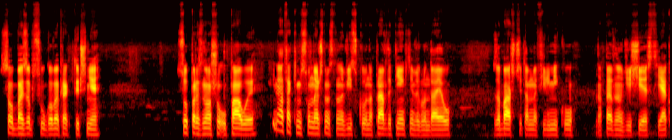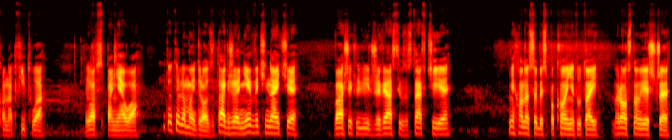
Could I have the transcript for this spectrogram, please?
są bezobsługowe praktycznie. Super znoszą upały i na takim słonecznym stanowisku naprawdę pięknie wyglądają. Zobaczcie tam na filmiku, na pewno gdzieś jest, jak ona kwitła. Była wspaniała. I to tyle moi drodzy. Także nie wycinajcie waszych lilii drzewiastych, zostawcie je. Niech one sobie spokojnie tutaj rosną jeszcze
